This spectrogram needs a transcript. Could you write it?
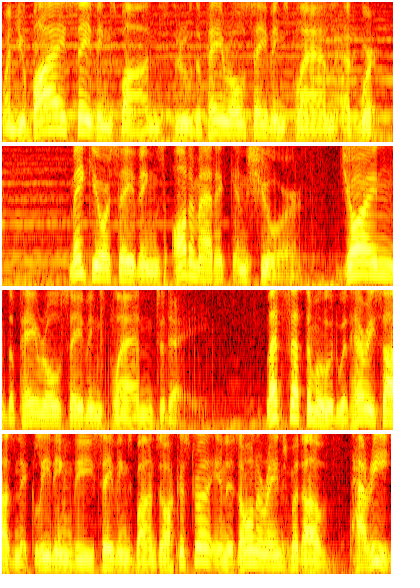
when you buy savings bonds through the payroll savings plan at work. Make your savings automatic and sure. Join the payroll savings plan today. Let's set the mood with Harry Sosnick leading the Savings Bonds Orchestra in his own arrangement of Paris.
